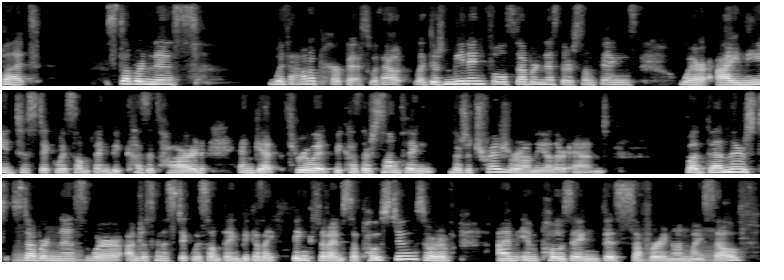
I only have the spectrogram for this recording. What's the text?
but stubbornness without a purpose without like there's meaningful stubbornness. There's some things where i need to stick with something because it's hard and get through it because there's something there's a treasure on the other end but then there's stubbornness mm-hmm. where i'm just going to stick with something because i think that i'm supposed to sort of i'm imposing this suffering mm-hmm. on myself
